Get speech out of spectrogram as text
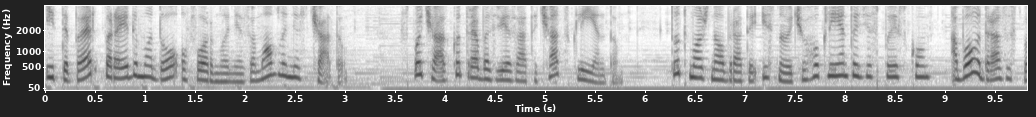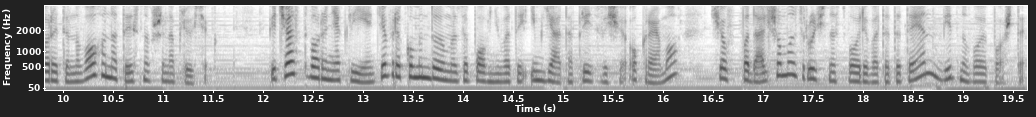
І тепер перейдемо до оформлення замовлення з чату. Спочатку треба зв'язати чат з клієнтом. Тут можна обрати існуючого клієнта зі списку або одразу створити нового, натиснувши на плюсик. Під час створення клієнтів рекомендуємо заповнювати ім'я та прізвище окремо, щоб в подальшому зручно створювати ТТН від нової пошти.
